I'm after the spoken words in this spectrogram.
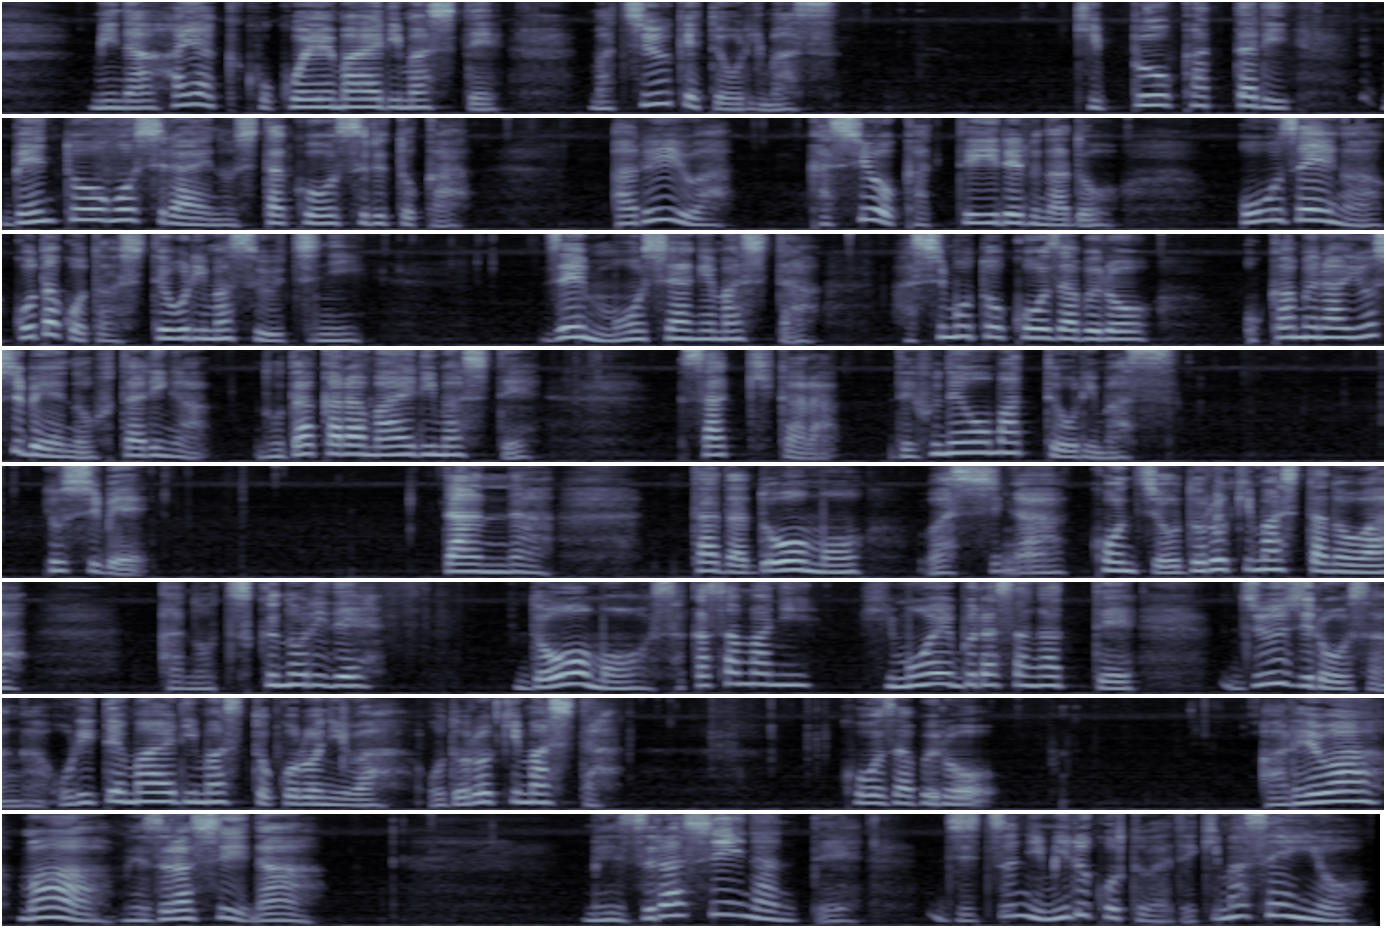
皆早くここへ参りまして待ち受けております。切符を買ったり弁当ごしらえの支度をするとかあるいは菓子を買って入れるなど大勢がごたごたしておりますうちに前申し上げました橋本幸三郎岡村吉兵衛の2人が野田から参りましてさっきから出船を待っております。吉兵衛旦那ただどうもわしが今日驚きましたのはあのつくのりでどうも逆さまに紐へぶら下がって十次郎さんが降りてまいりますところには驚きました。幸三郎あれはまあ珍しいな。珍しいなんて実に見ることはできませんよ。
